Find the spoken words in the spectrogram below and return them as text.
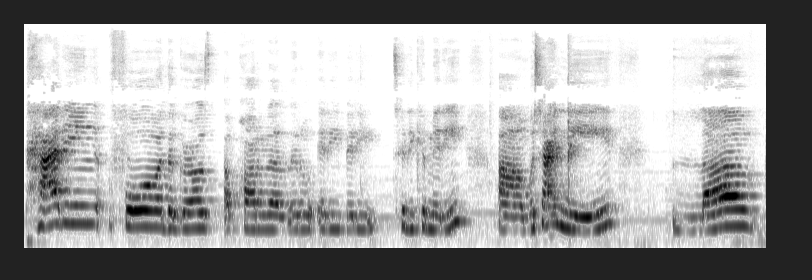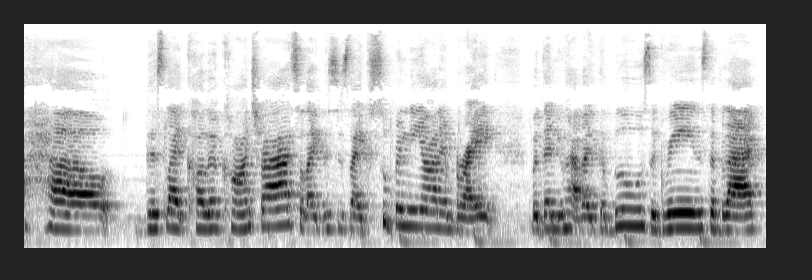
padding for the girls a part of the little itty bitty titty committee, um, which I need. Love how this like color contrast. So like this is like super neon and bright, but then you have like the blues, the greens, the black.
